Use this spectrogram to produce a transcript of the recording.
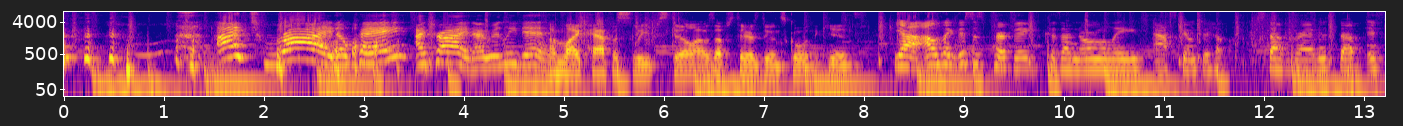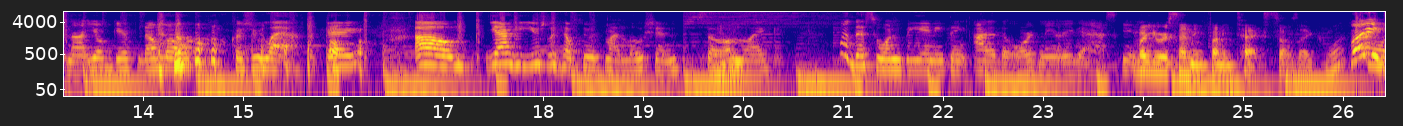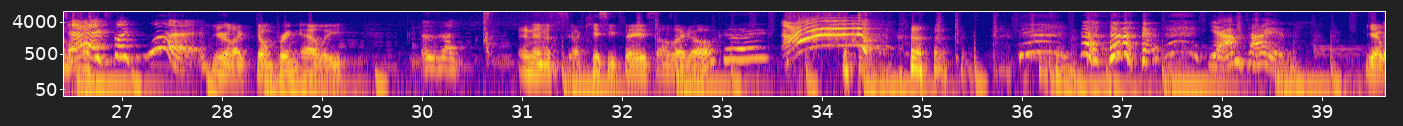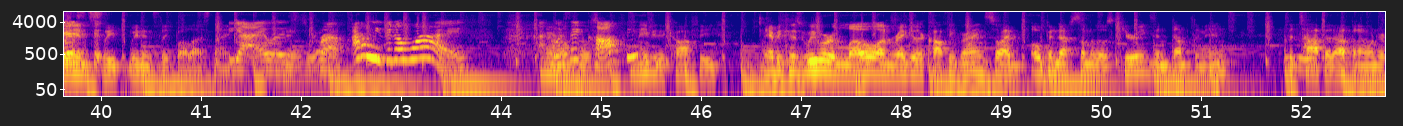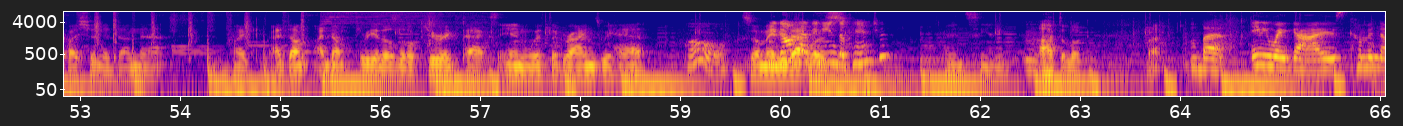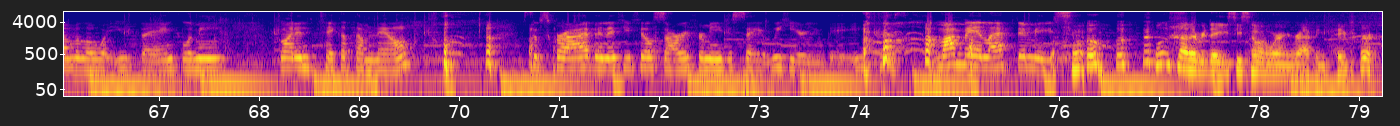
I tried, okay? I tried. I really did. I'm like half asleep still. I was upstairs doing school with the kids. yeah, I was like, this is perfect because I normally ask him to help stop grabbing stuff. It's not your gift no more because you laugh, okay? Um, yeah, he usually helps me with my lotion, so Mm-hmm. I'm like, well, this wouldn't be anything out of the ordinary to ask you. But you were sending funny texts. So I was like, "What?" Funny on?" like what? You were like, "Don't bring Ellie," It was like, and then it's a kissy face. I was like, "Okay." ah! yeah, I'm tired. yeah, we didn't sleep. We didn't sleep well last night. Yeah, it was, It was rough. rough. I don't even know why. Was know it coffee? Maybe the coffee. Yeah, because we were low on regular coffee grinds, so I opened up some of those Keurigs and dumped them in to Mm-hmm. top it up, and I wonder if I shouldn't have done that. Like I dumped, I dumped three of those little Keurig packs in with the grinds we had, Oh. so maybe you don't that have was. any in the pantry? I didn't see any. Mm. I'll have to look. But But anyway, guys, comment down below what you think. Let me go ahead and take a thumbnail. Subscribe, and if you feel sorry for me, just say, We hear you, B. My man laughed at me, so. well, it's not every day you see someone wearing wrapping paper.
